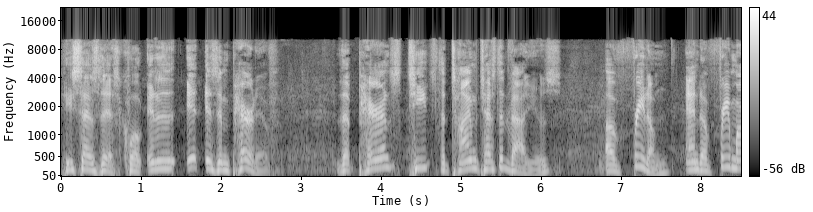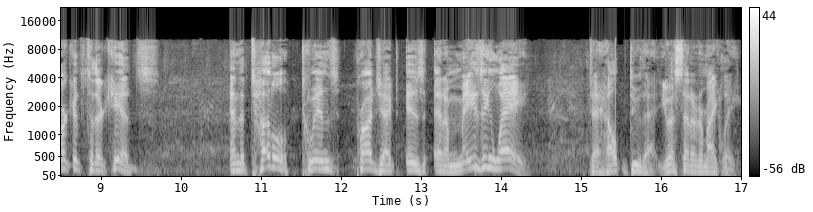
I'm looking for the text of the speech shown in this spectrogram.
He says this quote, it is, it is imperative that parents teach the time tested values of freedom and of free markets to their kids. And the Tuttle Twins Project is an amazing way to help do that. U.S. Senator Mike Lee.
